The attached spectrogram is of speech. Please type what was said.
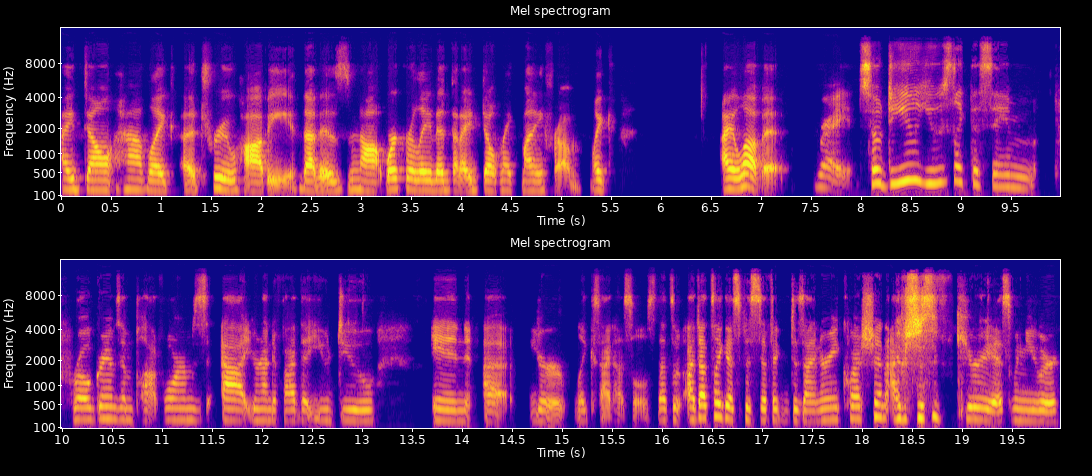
I don't have like a true hobby that is not work related that I don't make money from. Like I love it. Right. So do you use like the same programs and platforms at your 9 to 5 that you do in uh, your like side hustles? That's a, that's like a specific designery question. I was just curious when you were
